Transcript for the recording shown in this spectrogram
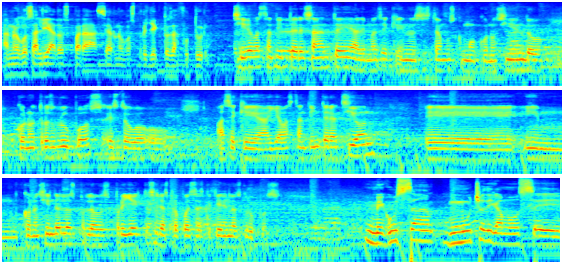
a nuevos aliados para hacer nuevos proyectos a futuro. Ha sido bastante interesante, además de que nos estamos como conociendo con otros grupos, esto hace que haya bastante interacción eh, y conociendo los, los proyectos y las propuestas que tienen los grupos. Me gusta mucho, digamos, eh,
